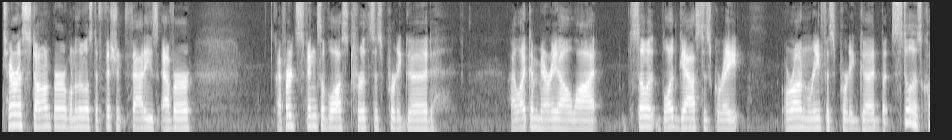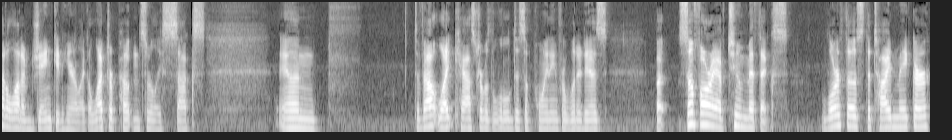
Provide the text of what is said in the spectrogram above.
Terra Stomper, one of the most efficient fatties ever. I've heard Sphinx of Lost Truths is pretty good. I like Emeria a lot. So Bloodghast is great. Oran-Rief is pretty good, but still has quite a lot of jank in here. Like Electropotence really sucks. And Devout Lightcaster was a little disappointing for what it is. But so far I have two mythics. Lorthos the Tidemaker,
